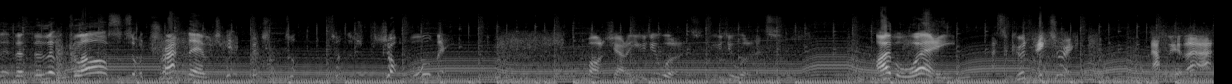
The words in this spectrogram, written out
the, the, the little glass sort of trap there, which hit, which took, took the shot for me. Come on, Shadow, use your words. Use your words. Either way, that's a good victory. Happy with that.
